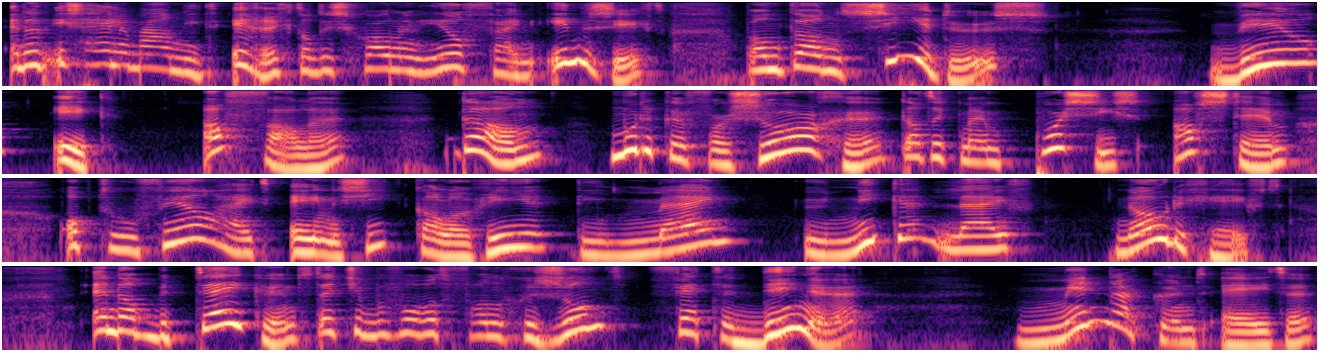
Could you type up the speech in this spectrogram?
En dat is helemaal niet erg. Dat is gewoon een heel fijn inzicht. Want dan zie je dus, wil ik afvallen, dan moet ik ervoor zorgen dat ik mijn porties afstem op de hoeveelheid energie, calorieën die mijn unieke lijf nodig heeft. En dat betekent dat je bijvoorbeeld van gezond vette dingen minder kunt eten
